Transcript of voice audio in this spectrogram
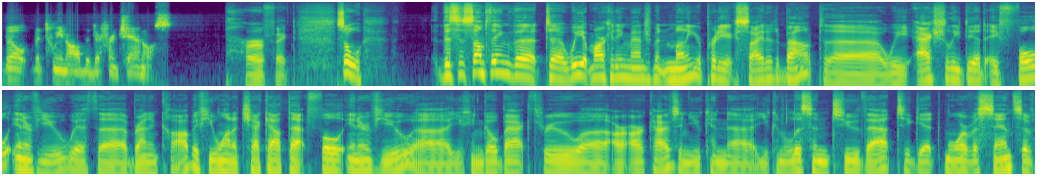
built between all the different channels. Perfect. So this is something that uh, we at Marketing Management Money are pretty excited about. Uh, we actually did a full interview with uh, Branden Cobb. If you want to check out that full interview, uh, you can go back through uh, our archives and you can uh, you can listen to that to get more of a sense of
